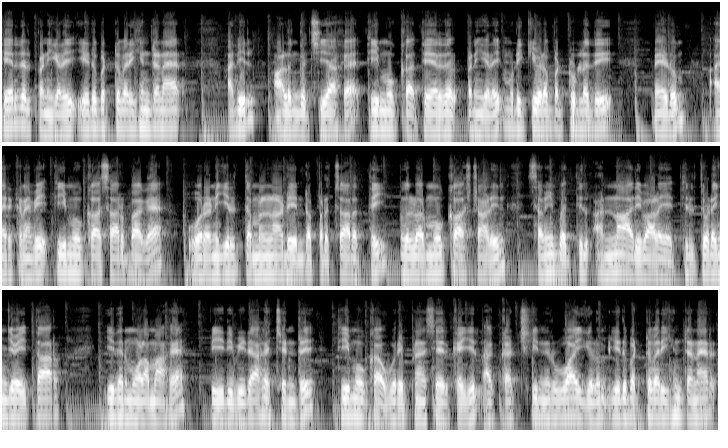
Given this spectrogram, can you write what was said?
தேர்தல் பணிகளில் ஈடுபட்டு வருகின்றனர். அதில் ஆளுங்கட்சியாக திமுக தேர்தல் பணிகளை முடுக்கிவிடப்பட்டுள்ளது. மேலும் ஏற்கனவே திமுக சார்பாக ஓரணியில் தமிழ்நாடு என்ற பிரச்சாரத்தை முதல்வர் மு க ஸ்டாலின் சமீபத்தில் அண்ணா அறிவாலயத்தில் தொடங்கி வைத்தார். இதன் மூலமாக வீடு வீடாக சென்று திமுக உறுப்பினர் சேர்க்கையில் அக்கட்சி நிர்வாகிகளும் ஈடுபட்டு வருகின்றனர்.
